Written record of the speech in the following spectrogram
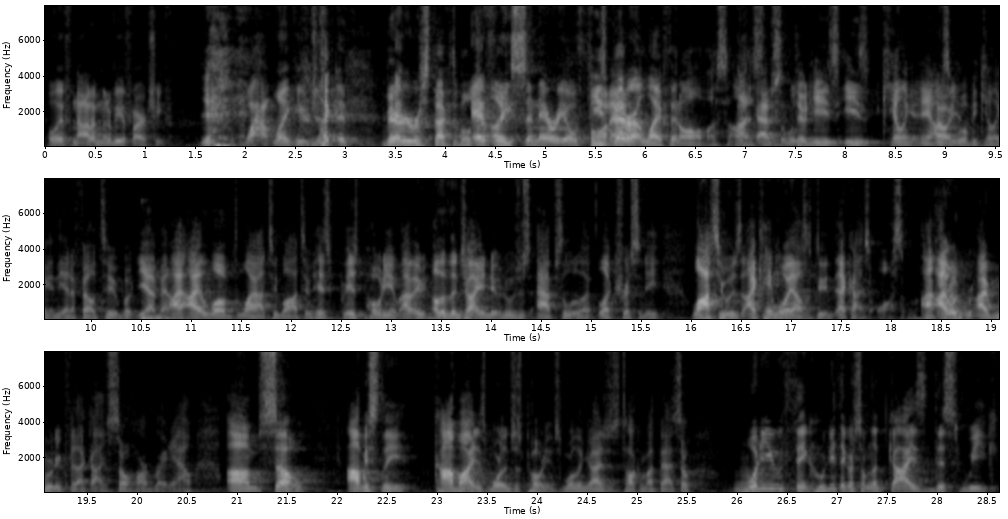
well, if not, I'm going to be a fire chief. Yeah. Wow. Like he just like, it, very respectable. Every like, scenario. he's better out. at life than all of us. Honestly, absolutely, dude. He's he's killing it. He obviously oh, yeah. will be killing it in the NFL too. But yeah, man, I, I loved Laiatu Latu. His his podium. I mean, other than Johnny Newton, it was just absolute electricity. Latu was. I came away. I was like, dude, that guy's awesome. I, I, would. I'm rooting for that guy so hard right now. Um, so obviously, combine is more than just podiums. More than guys just talking about that. So what do you think? Who do you think are some of the guys this week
